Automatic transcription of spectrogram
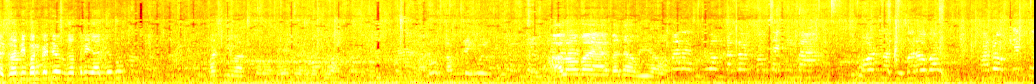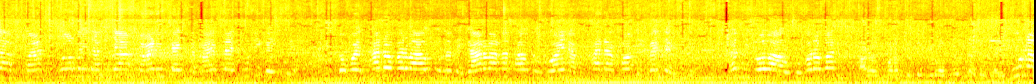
એ સતી બંધ કરજો છત્રી હાલ જતો પછી વાત આ ઉઈ આવો અમારા શિવમનગર સોસાયટીમાં રોડ નથી બરોબર? ખાડો કેટલા પાંચ છ મહિના ત્યાં પાણી થાય છે પાઇપલાઇન તૂટી ગઈ છે. તો કોઈ ખાડો કરવા આવતું નથી ગાળવા નથી આવતું જોઈને ખાડા ખોટી છે? નથી જોવા આવતું બરોબર? પૂરો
